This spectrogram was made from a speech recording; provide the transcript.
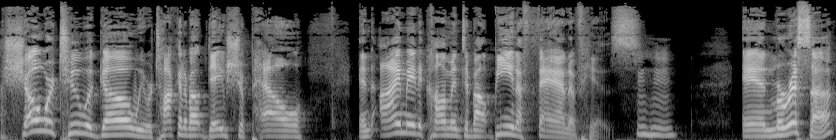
a show or two ago, we were talking about Dave Chappelle, and I made a comment about being a fan of his. Mm-hmm. And Marissa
